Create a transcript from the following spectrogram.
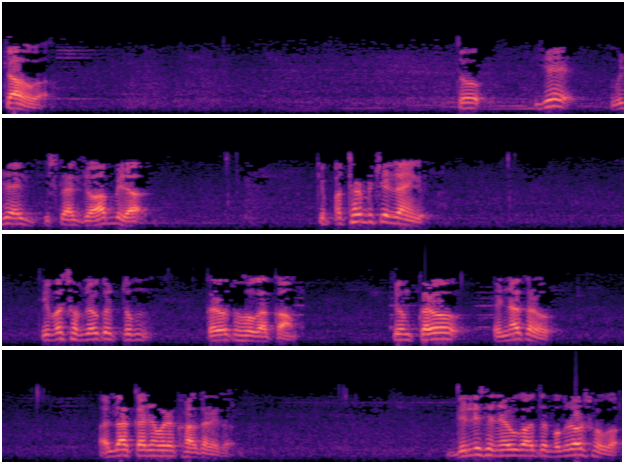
کیا ہوگا؟ تو یہ مجھے اس کا ایک جواب ملا کہ پتھر بھی چل جائیں گے۔ یہ بس سمجھو کہ تم کرو تو ہوگا کام۔ تم کرو یا نہ کرو، اللہ کرنے والے کھڑا کرے گا۔ دلی سے نہیں ہوگا تو بنگلور سے ہوگا،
